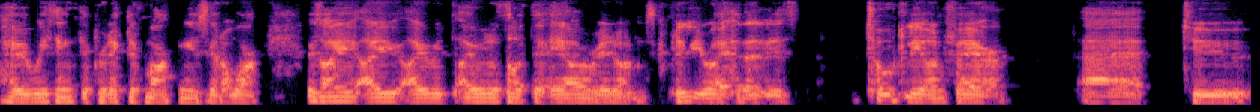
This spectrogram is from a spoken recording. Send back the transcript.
how we think the predictive marking is going to work. Because I, I, I would, I would have thought that Ó Ríordáin is completely right, and that it is totally unfair uh, to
